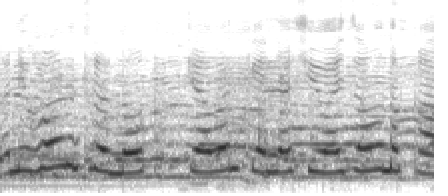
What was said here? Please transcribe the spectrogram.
आणि हो मित्रांनो जेवण केल्याशिवाय जाऊ नका.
